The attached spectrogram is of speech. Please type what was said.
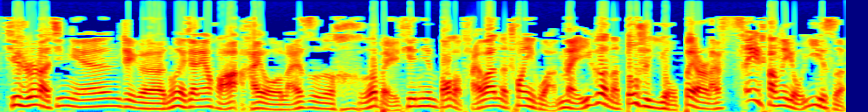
其实呢，今年这个农业嘉年华，还有来自河北、天津、宝岛、台湾的创意馆，每一个呢都是有备而来，非常的有意思。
